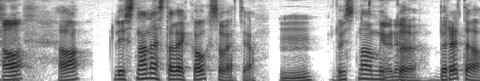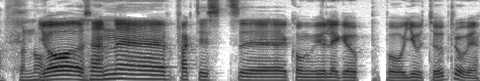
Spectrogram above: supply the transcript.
Ja. Ja. Lyssna nästa vecka också vet jag. Mm. Lyssna mycket. Berätta för någon. Ja, sen eh, faktiskt eh, kommer vi lägga upp på YouTube tror vi.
